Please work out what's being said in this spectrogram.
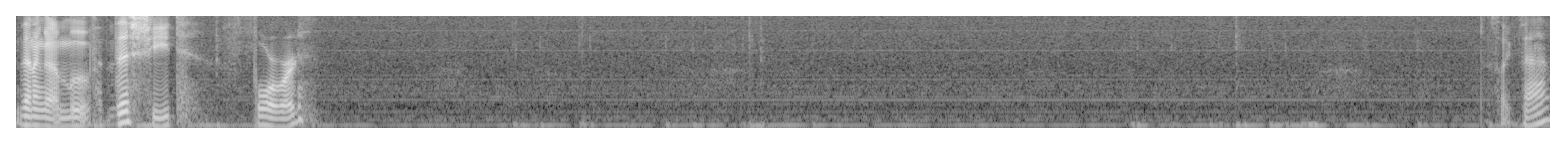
Then I'm going to move this sheet forward. Just like that.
